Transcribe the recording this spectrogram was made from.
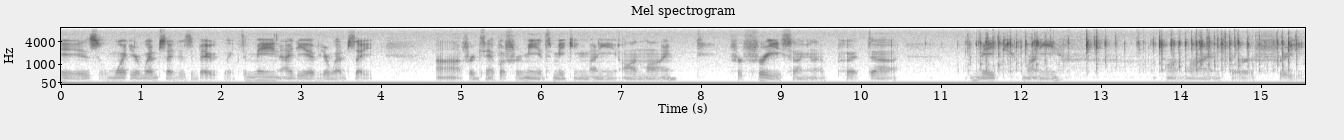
is what your website is about, like the main idea of your website. Uh, for example, for me, it's making money online for free, so I'm going to put uh, make money online for free.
